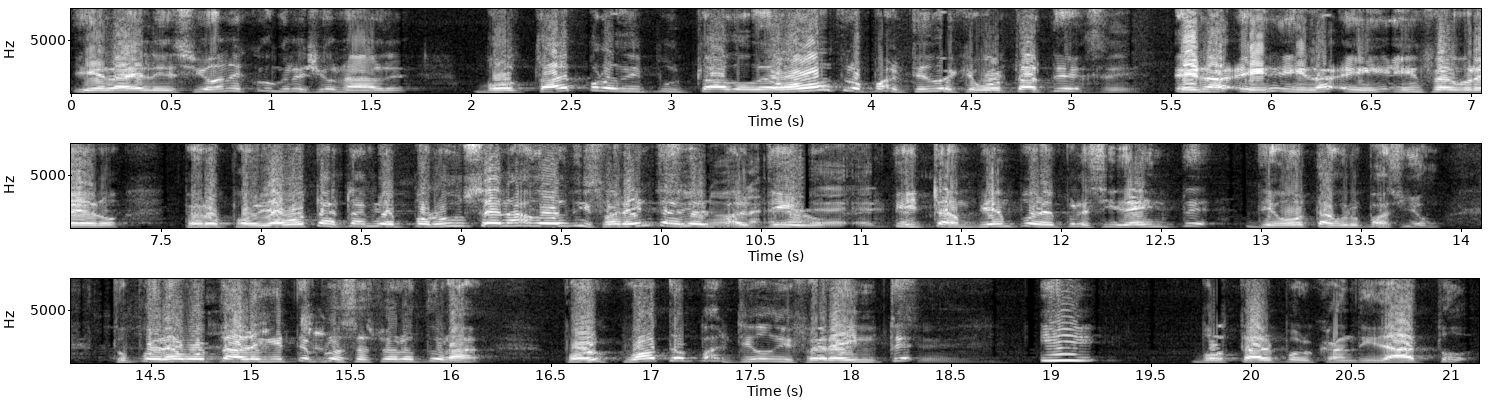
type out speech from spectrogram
y en las elecciones congresionales votar por el diputado de otro partido que votaste en, febrero, pero podía votar también por un senador diferente del partido y también por el presidente de otra agrupación. Tú podrías votar en este proceso electoral por cuatro partidos diferentes y votar por candidato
